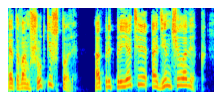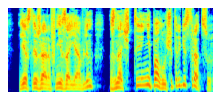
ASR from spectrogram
«Это вам шутки, что ли? От предприятия один человек. Если Жаров не заявлен, значит, и не получит регистрацию.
